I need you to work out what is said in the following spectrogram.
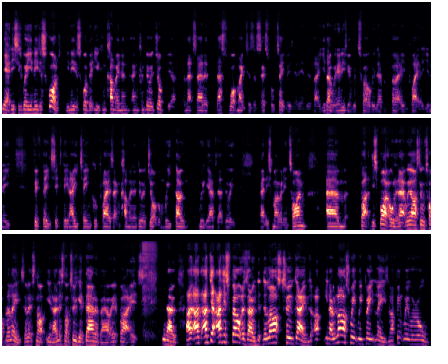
yeah, this is where you need a squad. You need a squad that you can come in and, and can do a job for you. And that's how the, that's what makes a successful team, isn't it? At the end of the day, you don't win anything with 12, 11, 13 players. You need 15, 16, 18 good players that can come in and do a job. And we don't really have that, do we, at this moment in time? Um, but despite all of that, we are still top of the league. So let's not, you know, let's not too get down about it. But it's, you know, I, I, I just felt as though that the last two games, uh, you know, last week we beat Leeds, and I think we were all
